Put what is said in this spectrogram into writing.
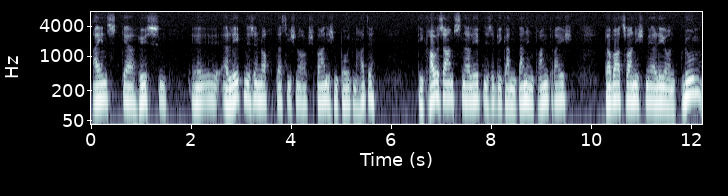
eins der höchsten äh, Erlebnisse noch, das ich noch auf spanischem Boden hatte. Die grausamsten Erlebnisse begannen dann in Frankreich. Da war zwar nicht mehr Leon Blum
